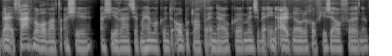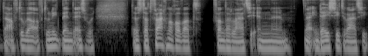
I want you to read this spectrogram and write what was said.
nou, het vraagt nogal wat als je als je, je relatie zeg maar, helemaal kunt openklappen en daar ook mensen bij in uitnodigen of jezelf uh, daar af en toe wel, af en toe niet bent enzovoort. Dus dat vraagt nogal wat van de relatie. En nou, in deze situatie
